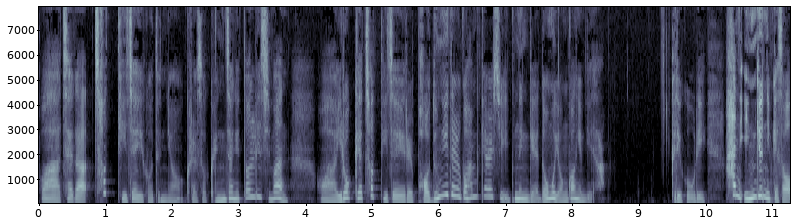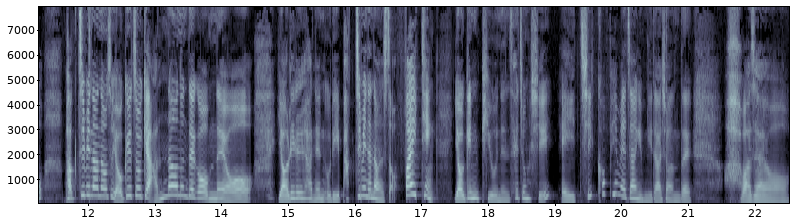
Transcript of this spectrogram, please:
와, 제가 첫 DJ거든요. 그래서 굉장히 떨리지만 와, 이렇게 첫 DJ를 버둥이들과 함께 할 수 있는 게 너무 영광입니다. 그리고 우리 한인규님께서 박지민 아나운서 여기저기 안 나오는 데가 없네요. 열일을 하는 우리 박지민 아나운서 파이팅! 여긴 비 오는 세종시 H 커피 매장입니다 하셨는데 아, 맞아요.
